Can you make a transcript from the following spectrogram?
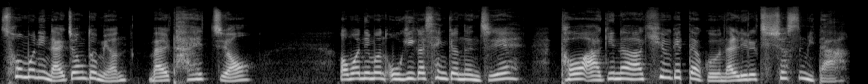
소문이 날 정도면 말 다 했죠. 어머님은 오기가 생겼는지 더 아기나 키우겠다고 난리를 치셨습니다.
